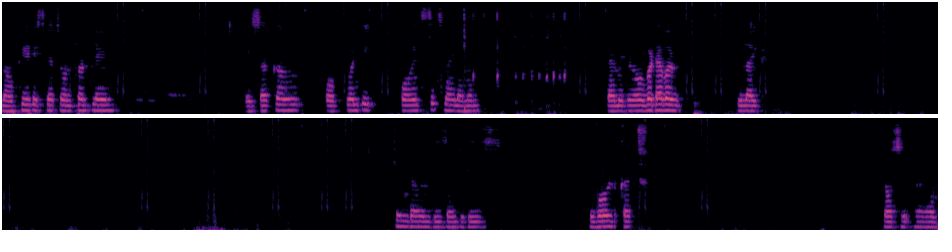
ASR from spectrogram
Now create a sketch on front plane, a circle of 20.69 mm diameter or whatever you like. Trim down these entities, Revolve cut. Now, um,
